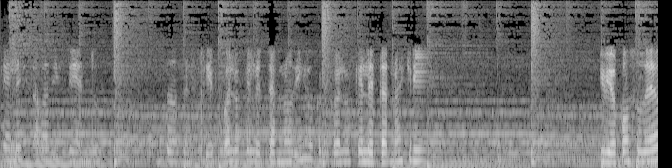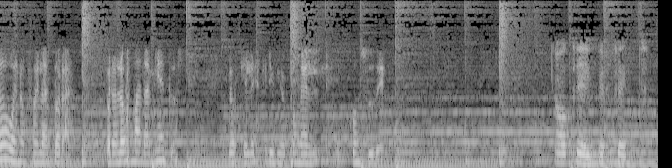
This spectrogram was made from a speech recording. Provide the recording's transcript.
que él estaba diciendo. Entonces, ¿qué fue lo que el Eterno dijo? ¿Qué fue lo que el Eterno escribió? escribió con su dedo, bueno, fue la Torah. Fueron los mandamientos, lo que él escribió con, el, con su dedo. Ok, perfecto.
